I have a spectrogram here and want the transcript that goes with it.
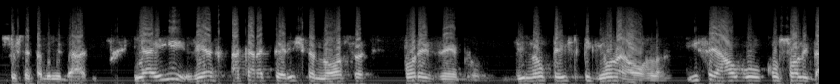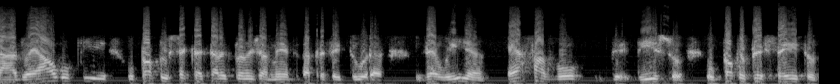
sustentabilidade. E aí vem a, característica nossa por exemplo, de não ter espigão na orla. Isso é algo consolidado, é algo que o próprio secretário de planejamento da prefeitura, Zé William, é a favor de, disso, o próprio prefeito.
